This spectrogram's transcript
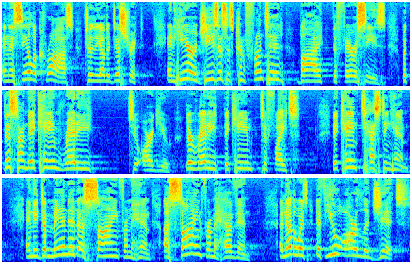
and they sail across to the other district. And here Jesus is confronted by the Pharisees. But this time they came ready to argue. They're ready, they came to fight. They came testing him. And they demanded a sign from him, a sign from heaven. In other words, if you are legit,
